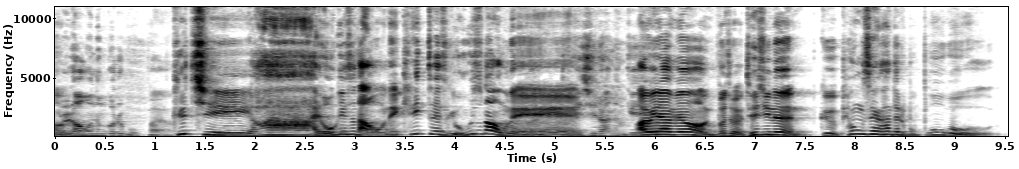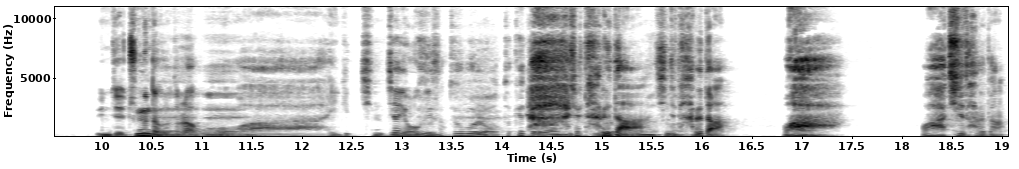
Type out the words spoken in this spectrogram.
올라오는 거를 못 봐요. 그치. 아, 여기서 나오네. 캐릭터에서 여기서 나오네. 돼지라는 게 아, 왜냐면, 맞아요. 돼지는 그 평생 하늘을 못 보고 이제 죽는다 네, 그러더라고. 네. 와, 이게 진짜 이 여기서. 굴뚝을 어떻게 야, 들어가는지 진짜 다르다. 진짜 다르다. 와. 와, 진짜 다르다.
